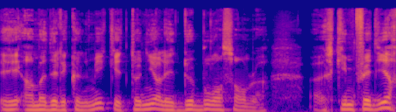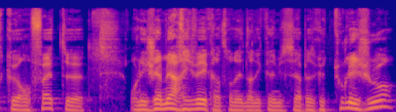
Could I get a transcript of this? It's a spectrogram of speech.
et un modèle économique et tenir les deux bouts ensemble. Euh, ce qui me fait dire qu'en fait, euh, on n'est jamais arrivé quand on est dans l'économie sociale, parce que tous les jours,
